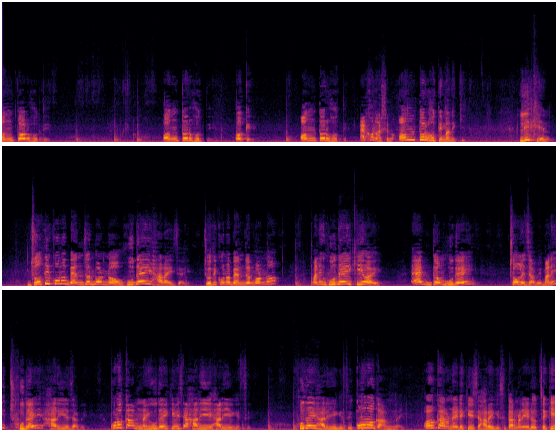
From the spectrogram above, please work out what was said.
অন্তর্হতি অন্তর্হতি ওকে অন্তর্হতি এখন আসেন অন্তর্হতি মানে কি? লিখেন, যদি কোনো ব্যঞ্জন বর্ণ হুদেই হারাই যায়, যদি কোনো ব্যঞ্জন বর্ণ মানে হুদেই কি হয়? একদম হুদেই চলে যাবে মানে হুদাই হারিয়ে যাবে। কোনো কাম নাই, হুদাই কি হয়েছে? হারিয়ে হারিয়ে গেছে। হুদাই হারিয়ে গেছে, কোনো কাম নাই। অকারণে এটা কি হয়েছে? হারিয়ে গেছে। তার মানে এটা হচ্ছে কি?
